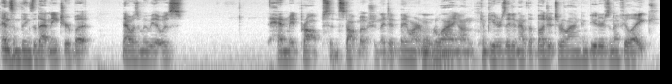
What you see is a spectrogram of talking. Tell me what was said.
and some things of that nature. But that was a movie that was handmade props and stop motion. They didn't they weren't Mhm. relying on computers. They didn't have the budget to rely on computers, and I feel like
